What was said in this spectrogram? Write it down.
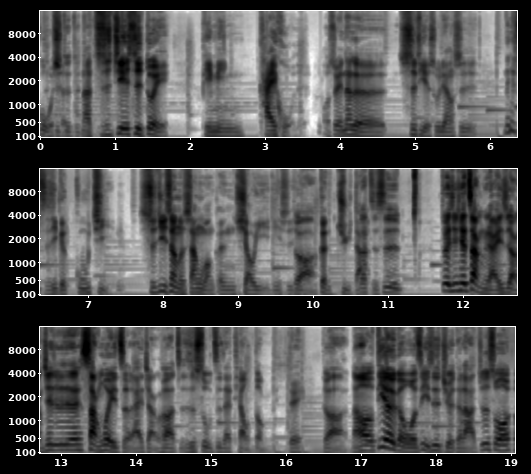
过程，对对对对那直接是对平民开火的哦，所以那个尸体的数量是那个只是一个估计，实际上的伤亡跟效益一定是对啊更巨大的。那只是对这些将领来讲，这些上位者来讲的话，只是数字在跳动而已。对对吧、然后第二个，我自己是觉得啦，就是说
